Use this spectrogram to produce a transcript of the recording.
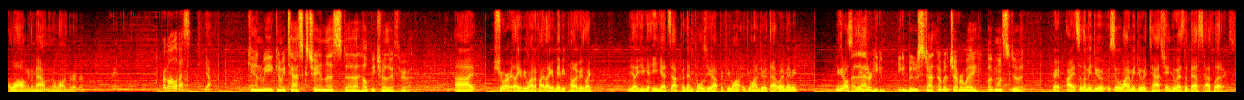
along the mountain, along the river. Okay. From all of us. Yeah. Can we can we task chain list uh, help each other through it? Uh, sure. Like if you want to fight, like if maybe Pug is like, you know, you get he gets up and then pulls you up if you want if you want to do it that way. Maybe you could also Either that, you- or he can he can boost uh, whichever way Pug wants to do it. Great. All right. So let me do. So why don't we do a task chain? Who has the best athletics?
